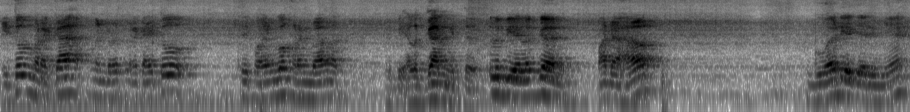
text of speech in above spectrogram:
itu mereka menurut mereka itu three point gua keren banget Lebih elegan gitu. lebih elegan padahal gua diajarinnya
